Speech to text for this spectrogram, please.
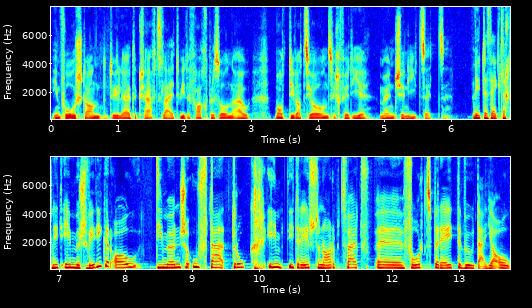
im Vorstand, natürlich auch der Geschäftsleitung, wie der Fachperson, auch Motivation, sich für diese Menschen einzusetzen. Wird es eigentlich nicht immer schwieriger, auch die Menschen auf diesen Druck in, der ersten Arbeitswelt äh, vorzubereiten, weil der ja auch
